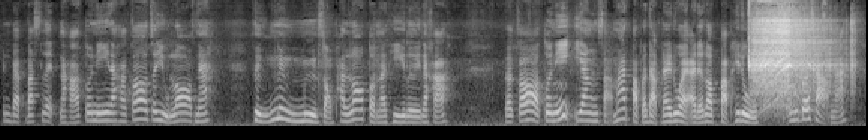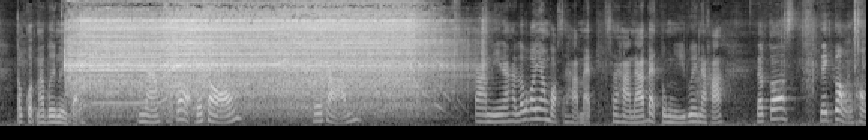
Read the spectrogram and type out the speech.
เป็นแบบบัสเลตนะคะ ตัวนี้นะคะก็จะอยู่รอบนะ ถึง 12,000 รอบต่อนาทีเลยนะคะ แล้วก็ตัวนี้ยังสามารถปรับระดับได้ด้วยอะเดี๋ยวเราปรับให้ดู อันนี้เบอร์สามนะ เรากดมาเบอร์หนึ่งก่อนนะก็เบอร์สองเบอร์สามตามนี้นะคะ แล้วก็ยังบอกสถานะแบตสถานะแบตตรงนี้ด้วยนะคะ แล้วก็ในกล่องของ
